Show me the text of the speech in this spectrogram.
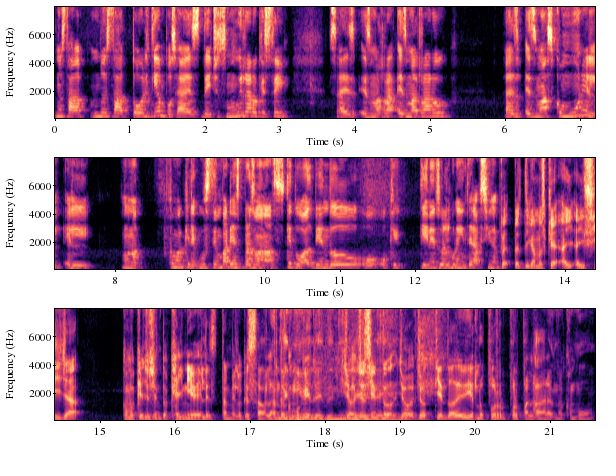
no, está, no está todo el tiempo. O sea, es, de hecho, es muy raro que esté. O sea, es, es, más, ra- es más raro, es, es más común el, el, uno, como que le gusten varias personas que tú vas viendo o, o que tienes alguna interacción. Pues, pues digamos que ahí, ahí sí ya, como que yo siento que hay niveles, también lo que estaba hablando, Hay como niveles que de yo, yo niveles. siento, yo, yo tiendo a dividirlo por, por palabras, ¿no? Como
